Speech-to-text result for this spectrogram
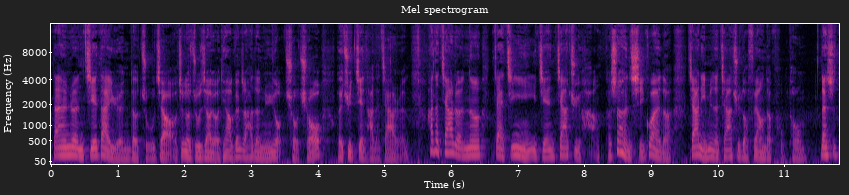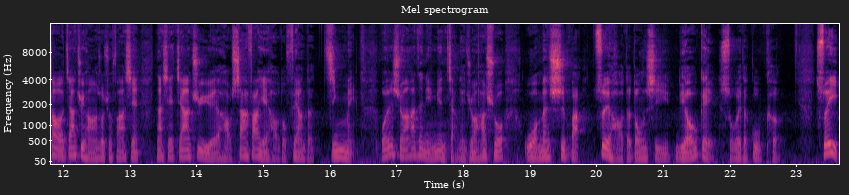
担任接待员的主角。这个主角有一天要跟着他的女友球球回去见他的家人。他的家人呢，在经营一间家具行，可是很奇怪的，家里面的家具都非常的普通。但是到了家具行的时候，却发现那些家具也好，沙发也好，都非常的精美。我很喜欢他在里面讲的一句话，他说：“我们是把最好的东西留给所谓的顾客。”所以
